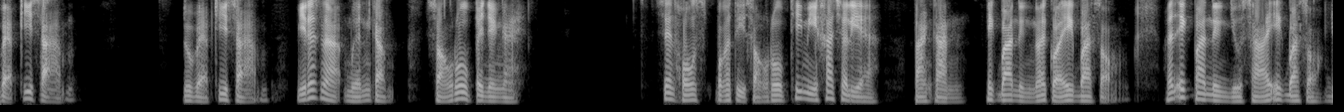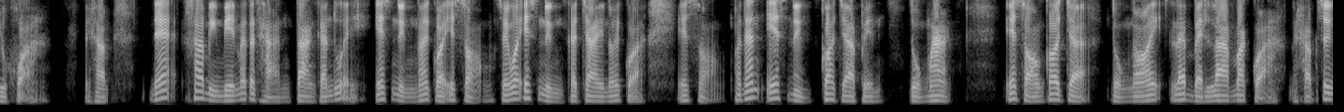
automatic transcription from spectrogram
แบบที่ 3 ดูแบบที่ 3 มีลักษณะเหมือนกับ 2 รูปเป็นยังไง เส้นโค้งปกติ 2 รูปที่มีค่าเฉลี่ยต่างกัน x bar 1น้อยกว่า x bar 2เพราะฉะนั้น x bar 1อยู่ซ้าย x bar 2อยู่ขวานะครับและค่าเบี่ยงเบนมาตรฐานต่างกันด้วย s 1 น้อยกว่า s 2 แสดงว่า s 1 กระจายน้อยกว่า s 2 เพราะนั้น s 1 ก็จะเป็นโด่งมาก s 2 ก็จะโด่งน้อยและแบนราบมากกว่านะครับ ซึ่ง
